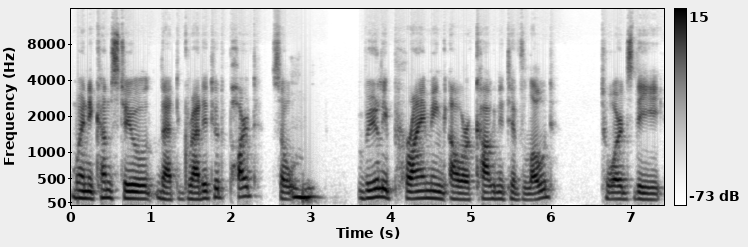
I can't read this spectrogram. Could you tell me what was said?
when it comes to that gratitude part so Mhm. really priming our cognitive load towards the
